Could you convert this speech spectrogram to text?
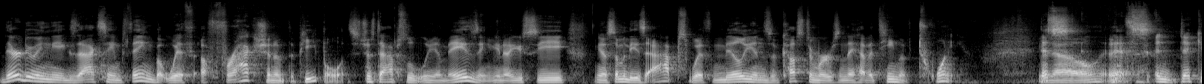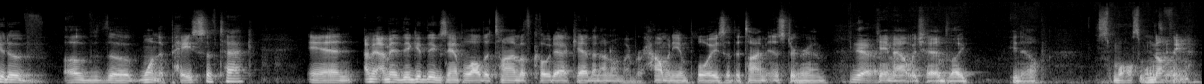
they're doing the exact same thing, but with a fraction of the people. It's just absolutely amazing. You know, you see, you know, some of these apps with millions of customers, and they have a team of twenty. You That's, know, that's indicative of the one the pace of tech. And I mean, I mean, they give the example all the time of Kodak having I don't remember how many employees at the time Instagram Yeah. came out, which had like you know small, small nothing, team.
